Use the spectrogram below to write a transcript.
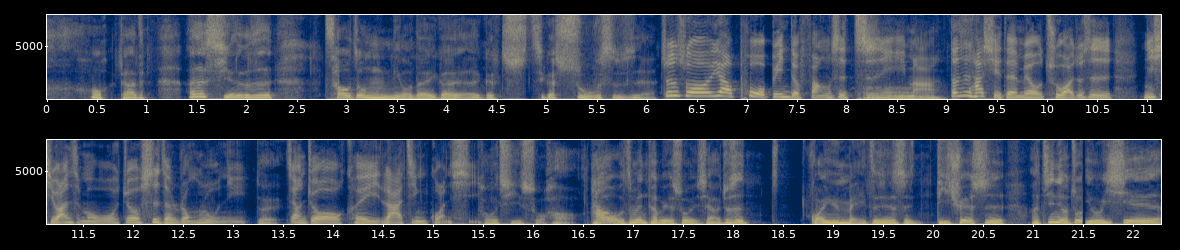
哦，他的他在写这个是。操纵牛的一个一个这个术是不是？就是说要破冰的方式之一嘛。哦、但是他写的也没有错啊，就是你喜欢什么，我就试着融入你，对，这样就可以拉近关系，投其所好。然后我这边特别说一下，就是关于美这件事，的确是呃，金牛座有一些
